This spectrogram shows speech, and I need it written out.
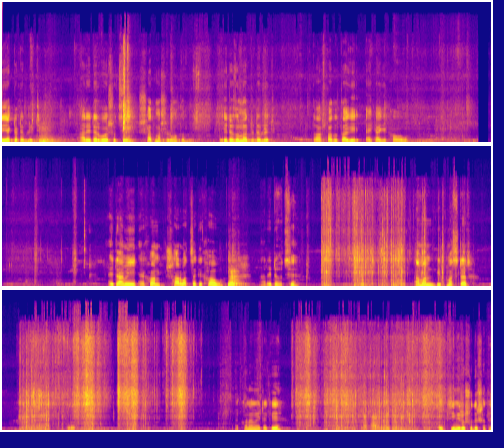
এই একটা ট্যাবলেট। আর এটার বয়স হচ্ছে সাত মাসের মতো। তো এটার জন্য একটা ট্যাবলেট। তো আপাতত আগে, এক আগে খাওয়াবো। এটা আমি এখন সার বাচ্চাকে খাওয়াবো। আর এটা হচ্ছে আমান বিপ মাস্টার তো এখন আমি এটাকে এই ক্রিমের ওষুধের সাথে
